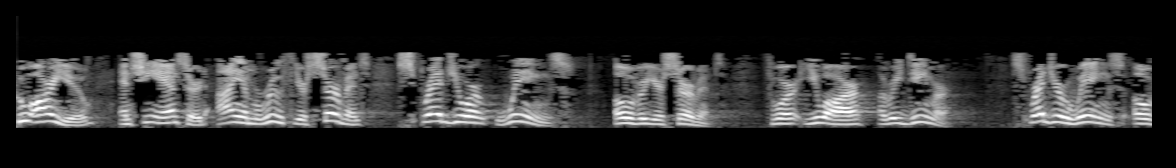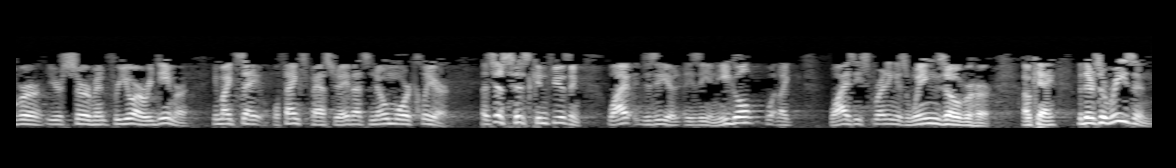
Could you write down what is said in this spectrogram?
Who are you? And she answered, I am Ruth, your servant. Spread your wings over your servant, for you are a redeemer. Spread your wings over your servant, for you are a redeemer. You might say, Well, thanks, Pastor Dave. That's no more clear. That's just as confusing. Why is he? A, is he an eagle? What, like why is he spreading his wings over her? Okay? But there's a reason.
